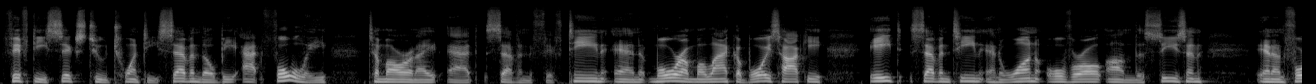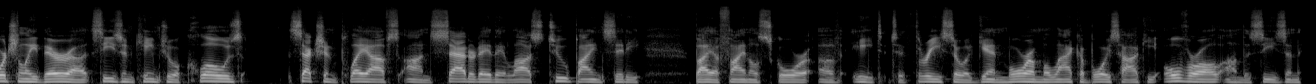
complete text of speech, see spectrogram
56 to 27. They'll be at Foley tomorrow night at 7:15 and Mora Milaca boys hockey 8 17 and 1 overall on the season and unfortunately, their uh, season came to a close. Section playoffs on Saturday, they lost to Pine City by a final score of eight to three. So again, Mora Milaca boys hockey overall on the season,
